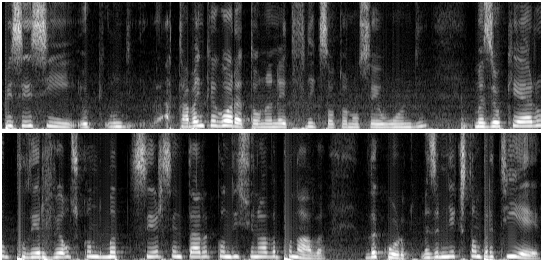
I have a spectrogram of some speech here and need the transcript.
pensei assim: eu, um, está bem que agora estão na Netflix ou estão não sei onde, mas eu quero poder vê-los quando me apetecer sem estar condicionada por nada. De acordo, mas a minha questão para ti é:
